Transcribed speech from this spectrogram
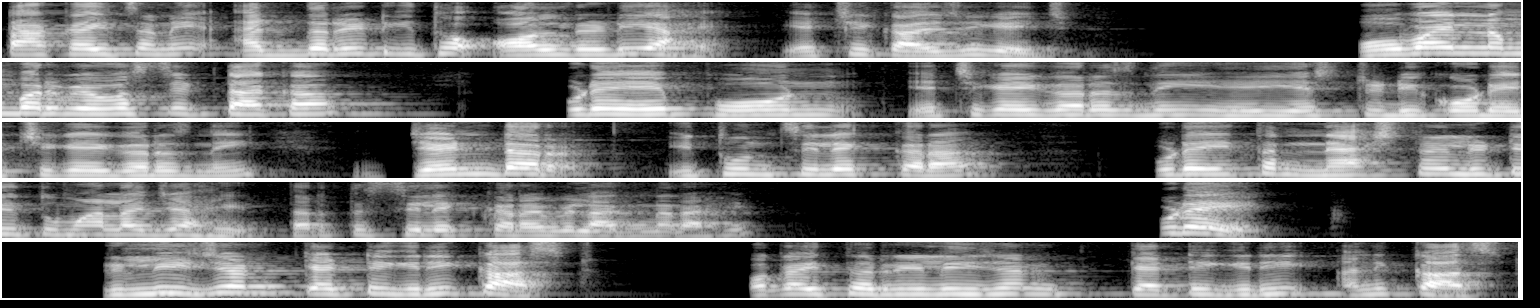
टाकायचं नाही. ॲट द रेट इथं ऑलरेडी आहे. याची काळजी घ्यायची. मोबाईल नंबर व्यवस्थित टाका. पुढे हे फोन याची काही गरज नाही. हे एस टी डी कोड याची काही गरज नाही. जेंडर इथून सिलेक्ट करा. पुढे इथं नॅशनॅलिटी तुम्हाला जे आहे तर ते सिलेक्ट करावी लागणार आहे. पुढे रिलिजन कॅटेगरी कास्ट बघा इथं रिलिजन कॅटेगरी आणि कास्ट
